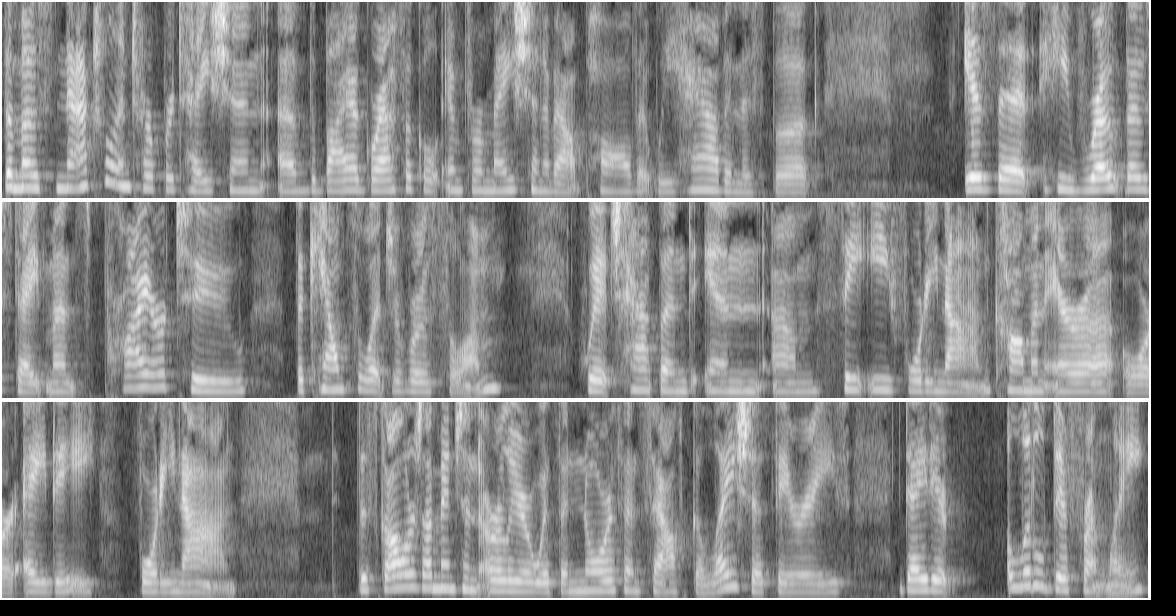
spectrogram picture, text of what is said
The most natural interpretation of the biographical information about Paul that we have in this book is that he wrote those statements prior to the Council at Jerusalem, which happened in um, CE 49, Common Era, or AD 49. The scholars I mentioned earlier with the North and South Galatia theories date it a little differently.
